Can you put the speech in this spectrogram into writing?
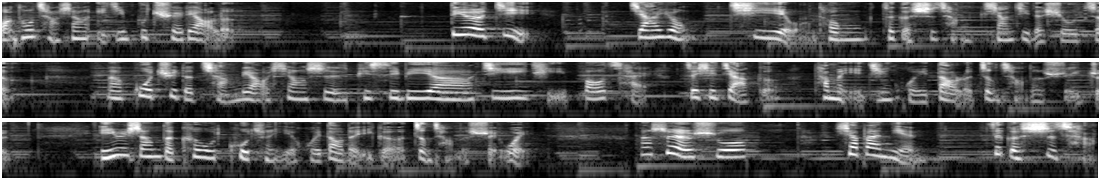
网通厂商已经不缺料了。第二季家用企业网通这个市场相继的修正。那过去的长料，像是 PCB 啊、记忆体、包材这些价格，他们已经回到了正常的水准，营运商的客户库存也回到了一个正常的水位。那虽然说下半年这个市场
